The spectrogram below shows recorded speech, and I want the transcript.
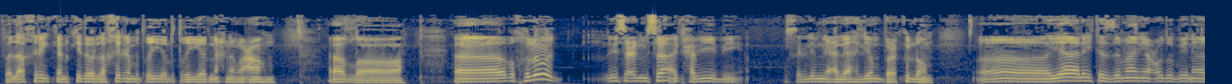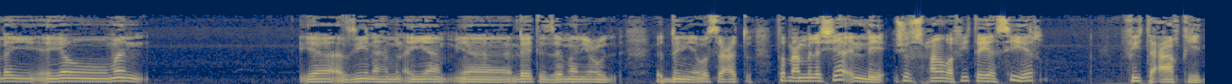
فالآخرين كانوا كذا والآخرين لما تغيروا تغيرنا إحنا معاهم. الله. آه، أبو خلود يسعد مسائك حبيبي. سلم لي على أهل ينبع كلهم. آه يا ليت الزمان يعود بنا لي يوما. يا أزينها من أيام. يا ليت الزمان يعود الدنيا وسعت. طبعا من الأشياء اللي شوف سبحان الله في تياسير في تعاقيد.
